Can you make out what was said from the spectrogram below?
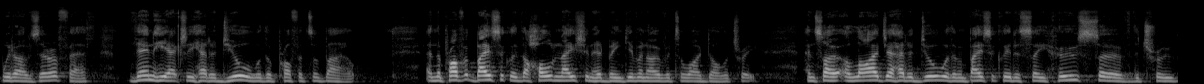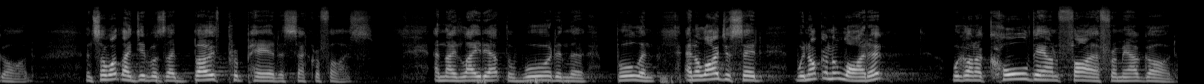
widow of Zarephath, then he actually had a duel with the prophets of Baal. And the prophet, basically, the whole nation had been given over to idolatry. And so Elijah had a duel with them basically to see who served the true God. And so what they did was they both prepared a sacrifice. And they laid out the wood and the bull. And, and Elijah said, We're not going to light it, we're going to call down fire from our God.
